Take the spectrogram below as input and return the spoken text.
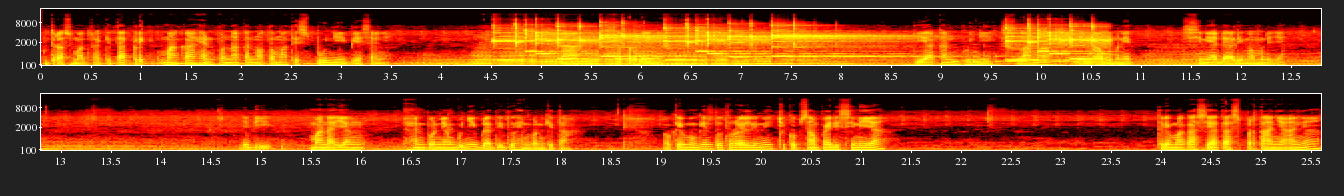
Putra Sumatera. Kita klik maka handphone akan otomatis bunyi biasanya dia akan bunyi selama 5 menit. Di sini ada 5 menit ya. Jadi mana yang handphone yang bunyi berarti itu handphone kita. Oke mungkin tutorial ini cukup sampai di sini ya. Terima kasih atas pertanyaannya.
